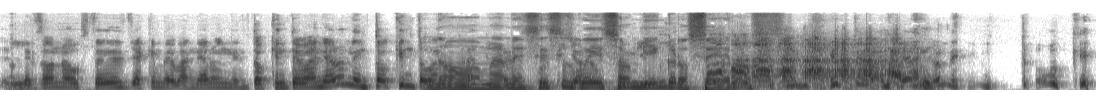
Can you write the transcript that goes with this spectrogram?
les dono a ustedes ya que me banearon en token. ¿Te banearon en token, Tobar? No mames, esos güeyes no son bien groseros. Te banearon en token.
